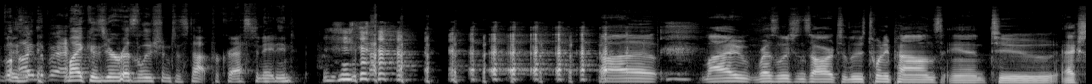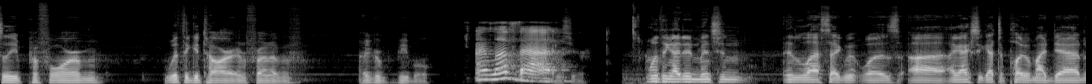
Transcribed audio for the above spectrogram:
Behind the back. Mike, is your resolution to stop procrastinating? Uh, my resolutions are to lose 20 pounds and to actually perform with the guitar in front of a group of people I love that. this that. year. One thing I didn't mention in the last segment was uh, I actually got to play with my dad,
